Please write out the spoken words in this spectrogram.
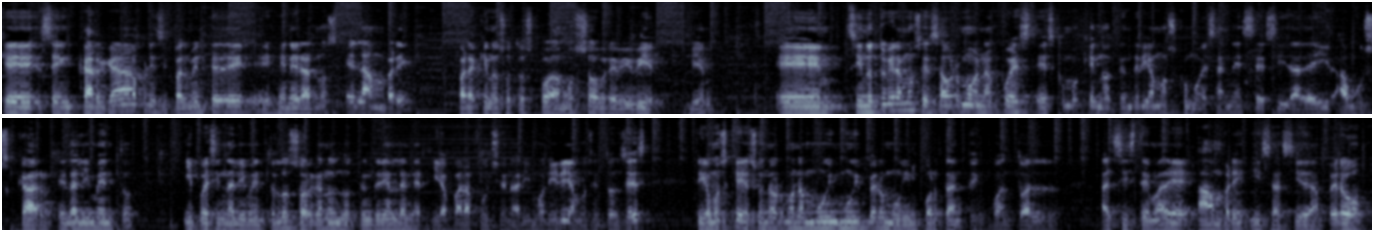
que se encarga principalmente de eh, generarnos el hambre para que nosotros podamos sobrevivir, ¿bien? Eh, si no tuviéramos esa hormona, pues es como que no tendríamos como esa necesidad de ir a buscar el alimento y pues sin alimento los órganos no tendrían la energía para funcionar y moriríamos. Entonces, digamos que es una hormona muy, muy, pero muy importante en cuanto al, al sistema de hambre y saciedad. Pero,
